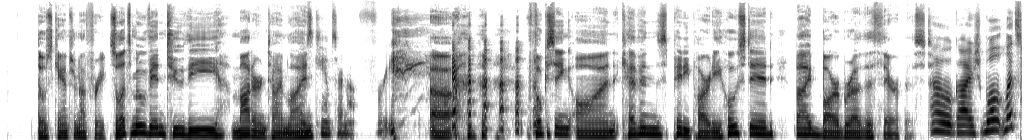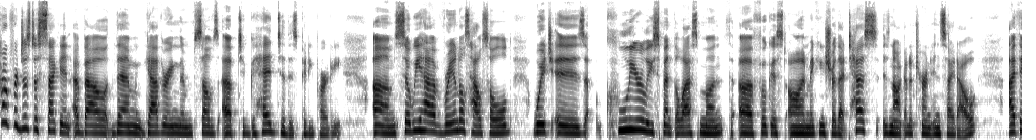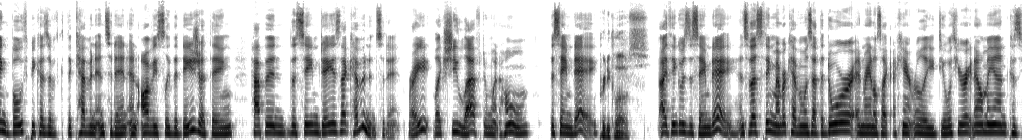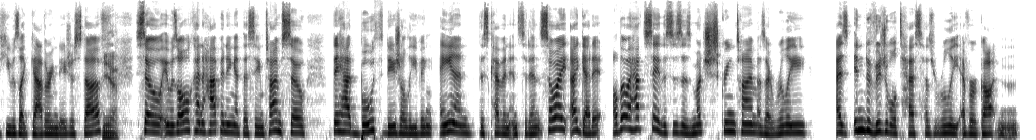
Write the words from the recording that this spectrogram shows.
Those camps are not free. So let's move into the modern Those timeline. camps are not free. Uh, focusing on Kevin's pity party hosted by Barbara the therapist. Oh gosh. Well, let's talk for just a second about them gathering themselves up to head to this pity party. Um, so we have Randall's household, which is clearly spent the last month uh, focused on making sure that Tess is not going to turn inside out. I think both because of the Kevin incident and obviously the Deja thing happened the same day as that Kevin incident, right? Like she left and went home the same day. Pretty close. I think it was the same day. And so that's the thing. Remember, Kevin was at the door and Randall's like, I can't really deal with you right now, man, because he was like gathering Deja stuff. Yeah. So it was all kind of happening at the same time. So they had both Deja leaving and this Kevin incident. So I, I get it. Although I have to say, this is as much screen time as I really, as individual Tess has really ever gotten.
